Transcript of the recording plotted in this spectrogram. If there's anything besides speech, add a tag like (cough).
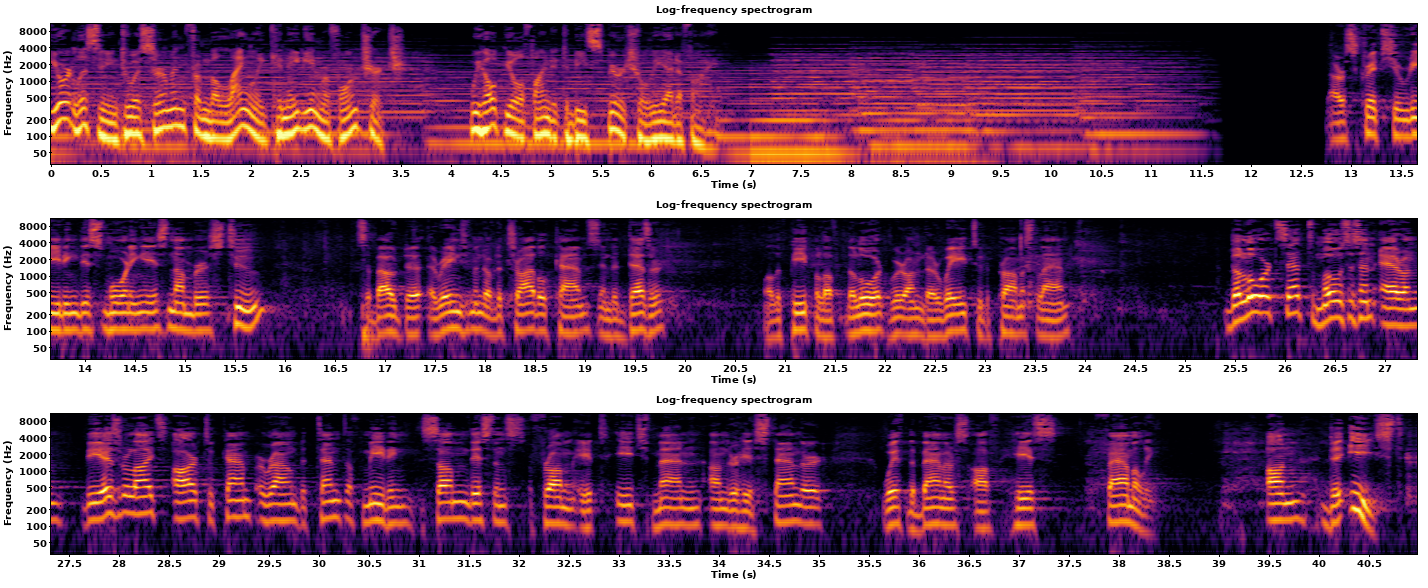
You're listening to a sermon from the Langley Canadian Reformed Church. We hope you'll find it to be spiritually edifying. Our scripture reading this morning is Numbers 2. It's about the arrangement of the tribal camps in the desert while the people of the Lord were on their way to the promised land. The Lord said to Moses and Aaron, the Israelites are to camp around the tent of meeting some distance from it, each man under his standard with the banners of his family. On the east,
